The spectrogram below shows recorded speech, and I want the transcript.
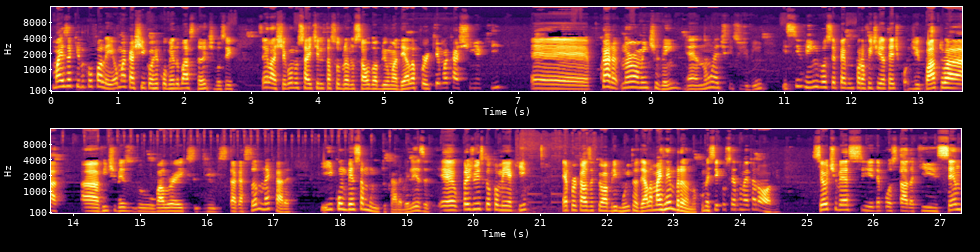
Mas aquilo que eu falei, é uma caixinha que eu recomendo bastante. Você, sei lá, chegou no site ele tá sobrando saldo, abriu uma dela, porque uma caixinha aqui, é... Cara, normalmente vem, é, não é difícil de vir. E se vir, você pega um profit até de, de 4 a, a 20 vezes do valor aí que você está gastando, né, cara? E compensa muito, cara, beleza? É, o prejuízo que eu tomei aqui é por causa que eu abri muita dela, mas lembrando, comecei com 199. Se eu tivesse depositado aqui 100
